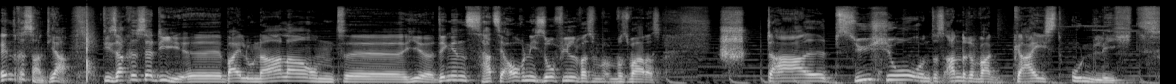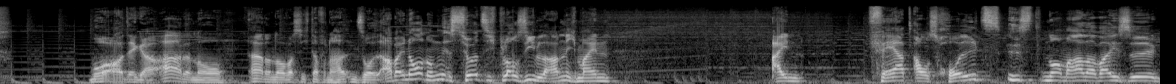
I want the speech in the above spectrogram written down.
Interessant, ja. Die Sache ist ja die, äh, bei Lunala und äh, hier Dingens hat es ja auch nicht so viel. Was, was war das? Stahl, Psycho und das andere war Geist, Unlicht. Boah, Digga, I don't know. I don't know, was ich davon halten soll. Aber in Ordnung, es hört sich plausibel an. Ich meine, ein Pferd aus Holz ist normalerweise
